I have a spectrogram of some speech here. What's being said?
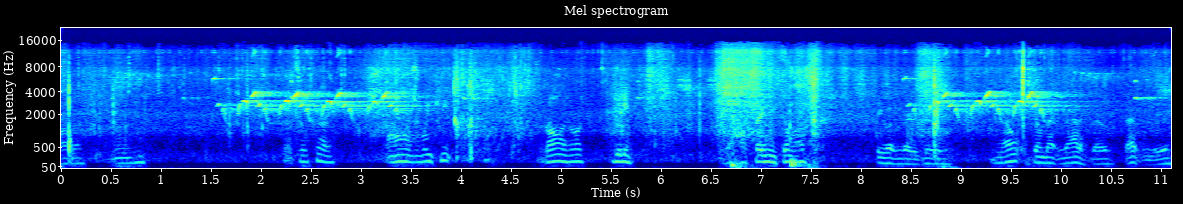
Are they? Mm-hmm. That's okay. As long as we keep, as long as we're getting, Yeah, I seen him come up. He wasn't very good. No, He come back and got it though. That one did.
